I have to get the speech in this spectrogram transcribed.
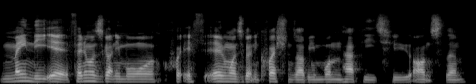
mainly it. If anyone's got any more, if anyone's got any questions, I'll be more than happy to answer them.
